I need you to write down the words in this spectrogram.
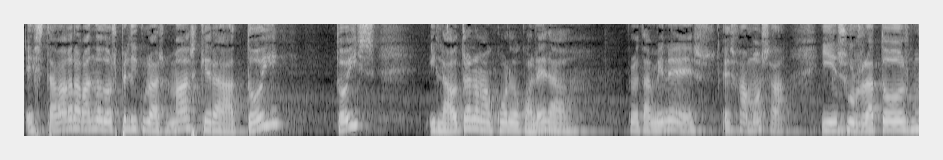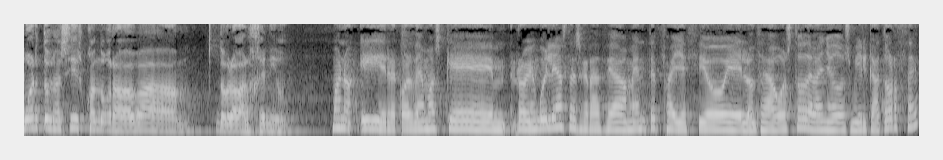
estaba grabando dos películas más, que era Toy, Toys, y la otra no me acuerdo cuál era. Pero también es, es famosa. Y en sus ratos muertos así es cuando grababa, doblaba al genio. Bueno, y recordemos que Robin Williams desgraciadamente falleció el 11 de agosto del año 2014,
